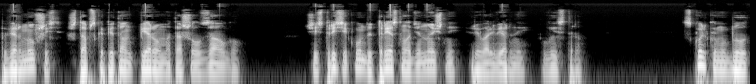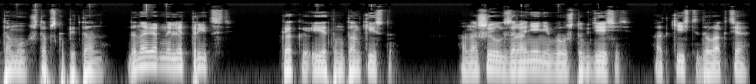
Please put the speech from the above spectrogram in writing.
Повернувшись, штабс-капитан первым отошел за угол. Через три секунды треснул одиночный револьверный выстрел. Сколько ему было тому штабс-капитану? Да, наверное, лет тридцать, как и этому танкисту. А нашивок за ранение было штук десять, от кисти до локтя.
